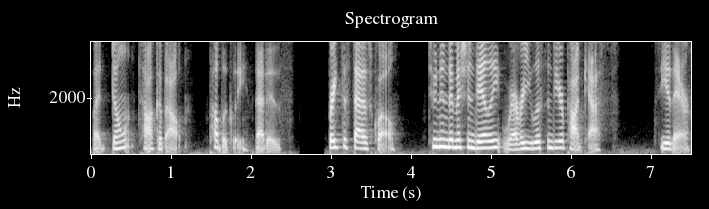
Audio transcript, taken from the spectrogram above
but don't talk about publicly, that is. Break the status quo. Tune into Mission Daily wherever you listen to your podcasts. See you there.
